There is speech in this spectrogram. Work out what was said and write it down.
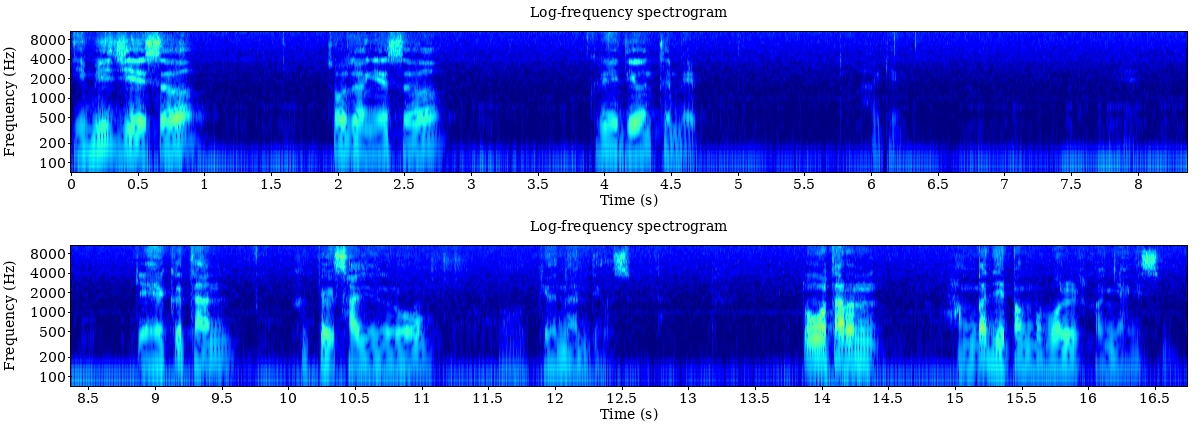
이미지에서 조정해서 그레디언트 맵 확인. 깨끗한 흑백 사진으로 어, 변환되었습니다. 또 다른 한 가지 방법을 강의하겠습니다.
